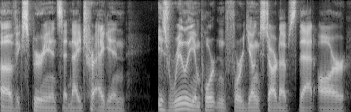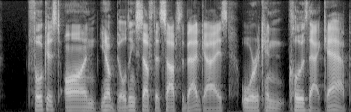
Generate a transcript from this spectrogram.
of experience at Night Dragon is really important for young startups that are focused on you know building stuff that stops the bad guys or can close that gap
